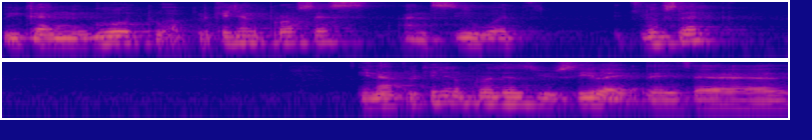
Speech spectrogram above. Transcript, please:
we can go to application process and see what it looks like. In application process, you see like there's a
